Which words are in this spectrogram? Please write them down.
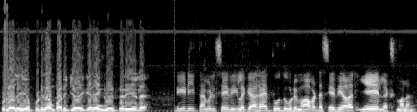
பிள்ளைகளை எப்படி தான் படிக்க வைக்கணும் எங்களுக்கு தெரியல. டிடி தமிழ் செய்திகளுக்காக தூத்துக்குடி மாவட்ட செய்தியாளர் ஏ. லக்ஷ்மணன்.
